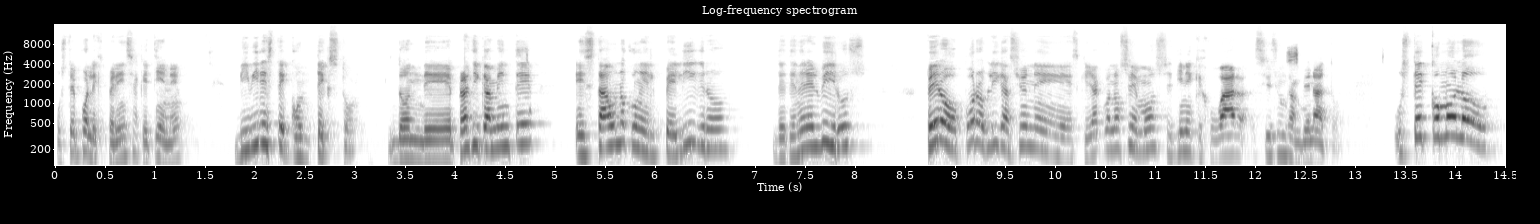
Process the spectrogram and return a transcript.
usted por la experiencia que tiene, vivir este contexto donde prácticamente está uno con el peligro de tener el virus, pero por obligaciones que ya conocemos, se tiene que jugar si es un campeonato. ¿Usted cómo lo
